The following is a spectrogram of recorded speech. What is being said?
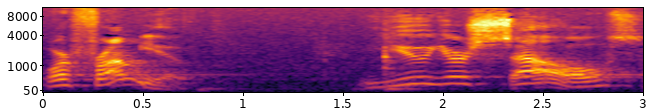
or from you? You yourselves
